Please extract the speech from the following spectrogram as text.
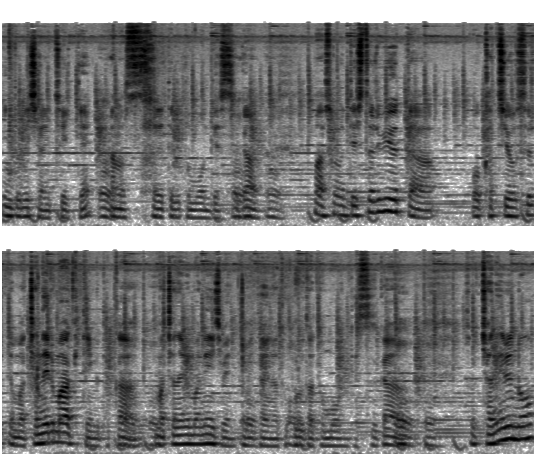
インドネシアについて、うんあのされてると思うんですが、うんまあそのディストリビューターを活用するってまあチャンネルマーケティングとか、うんうん。まあチャンネルマネージメントみたいなところだと思うんですが、うんうん。そのチャンネルの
